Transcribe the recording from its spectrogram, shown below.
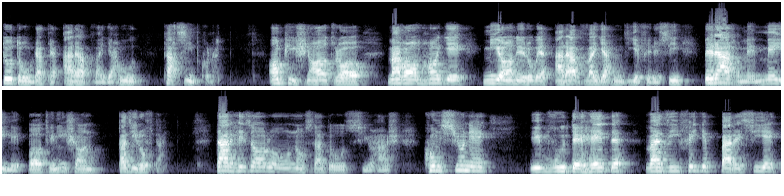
دو دولت عرب و یهود تقسیم کند. آن پیشنهاد را مقام های میان رو عرب و یهودی فلسطین به رغم میل باطنیشان پذیرفتند. در 1938 کمیسیون وودهد وظیفه بررسی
